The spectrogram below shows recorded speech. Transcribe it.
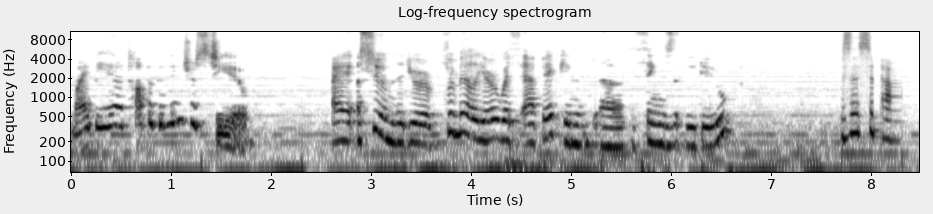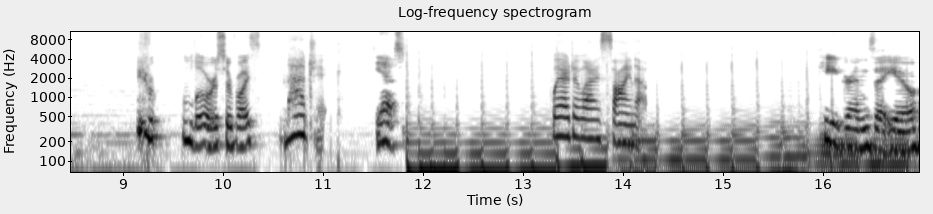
might be a topic of interest to you. I assume that you're familiar with Epic and uh, the things that we do. Is this about. lowers her voice. Magic. Yes, Where do I sign up? He grins at you.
